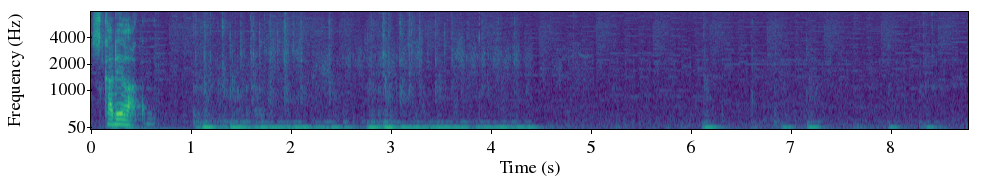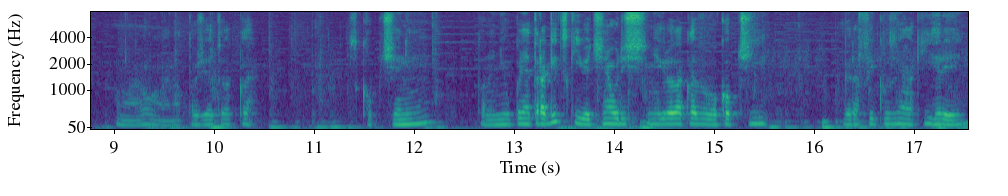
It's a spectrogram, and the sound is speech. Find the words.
z Cadillacu. No, ale na to, že je to takhle skopčený, to není úplně tragický. Většinou, když někdo takhle okopčí grafiku z nějaký hry,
